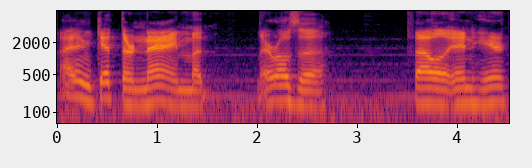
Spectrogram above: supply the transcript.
I didn't get their name, but there was a fella in here.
